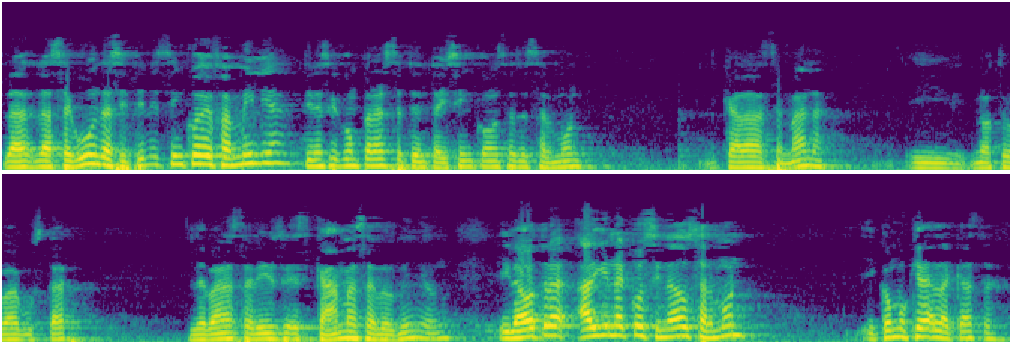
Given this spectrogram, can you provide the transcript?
La, la segunda, si tienes 5 de familia, tienes que comprar 75 onzas de salmón cada semana. Y no te va a gustar le van a salir escamas a los niños. Y la otra, alguien ha cocinado salmón. ¿Y cómo queda la casa?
